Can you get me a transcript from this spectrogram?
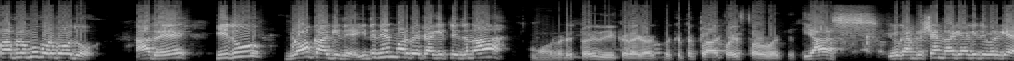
ಪ್ರಾಬ್ಲಮ್ ಬರ್ಬೋದು. ಆದ್ರೆ ಇದು ಬ್ಲಾಕ್ ಆಗಿದೆ. ಇದನ್ನೇನ್ ಮಾಡ್ಬೇಕಾಗಿತ್ತು? ಇದನ್ನ ಮೂರ್ ಅಡಿ ತೆಗೆದು ಈ ಕಡೆಗೆ ಹಾಕ್ಬೇಕಿತ್ತು ಕ್ಲಾಕ್ ವೈಸ್ ತಗೋಬೇಕಿತ್ತು. ಯಾಸ್ ಇವಾಗ ಅಂಡರ್ಸ್ಟ್ಯಾಂಡ್ ಆಗಿ ಆಗಿದೆ ಇವರಿಗೆ.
